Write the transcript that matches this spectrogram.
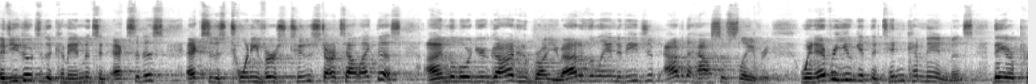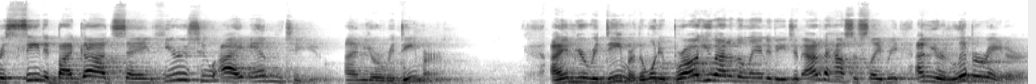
If you go to the commandments in Exodus, Exodus 20, verse 2 starts out like this I am the Lord your God who brought you out of the land of Egypt, out of the house of slavery. Whenever you get the Ten Commandments, they are preceded by God saying, Here's who I am to you I'm your Redeemer. I am your Redeemer, the one who brought you out of the land of Egypt, out of the house of slavery. I'm your liberator.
